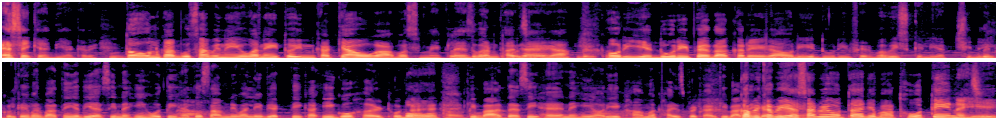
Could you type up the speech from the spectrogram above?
ऐसे कह दिया करें। तो उनका गुस्सा भी नहीं होगा नहीं तो इनका क्या होगा? आपस में क्लेश बढ़ता जाएगा, और ये दूरी पैदा करेगा और ये दूरी फिर भविष्य के लिए अच्छी नहीं बिल्कुल। कई बार बातें यदि ऐसी नहीं होती हैं तो हाँ। सामने वाले व्यक्ति का ईगो हर्ट होता है कि बात ऐसी है नहीं और ये खामा खा इस प्रकार की बात कभी कभी ऐसा भी होता है कि बात होती ही जी, नहीं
